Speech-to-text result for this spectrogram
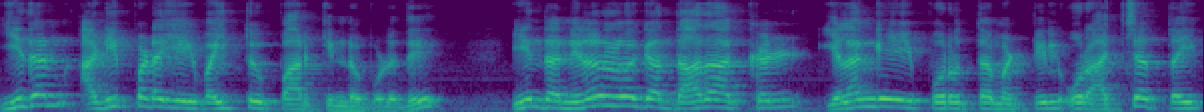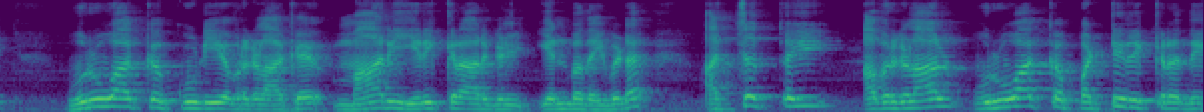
இதன் அடிப்படையை வைத்து பார்க்கின்ற பொழுது இந்த நிழலக தாதாக்கள் இலங்கையை பொறுத்த மட்டில் ஒரு அச்சத்தை உருவாக்கக்கூடியவர்களாக மாறி இருக்கிறார்கள் என்பதை விட அச்சத்தை அவர்களால் உருவாக்கப்பட்டிருக்கிறது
